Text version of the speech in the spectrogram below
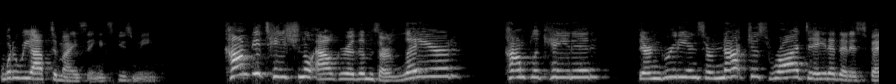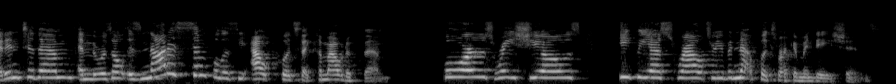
What are we optimizing? Excuse me. Computational algorithms are layered, complicated. Their ingredients are not just raw data that is fed into them, and the result is not as simple as the outputs that come out of them scores, ratios, GPS routes, or even Netflix recommendations.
